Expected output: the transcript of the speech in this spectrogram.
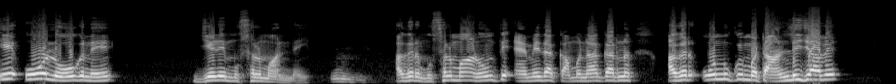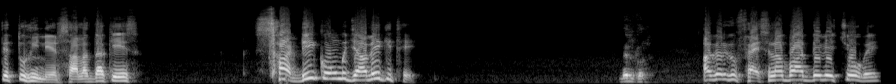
ਇਹ ਉਹ ਲੋਕ ਨੇ ਜਿਹੜੇ ਮੁਸਲਮਾਨ ਨਹੀਂ। ਅਗਰ ਮੁਸਲਮਾਨ ਹੋਣ ਤੇ ਐਵੇਂ ਦਾ ਕੰਮ ਨਾ ਕਰਨ ਅਗਰ ਉਹਨੂੰ ਕੋਈ ਮਟਾਣ ਲਈ ਜਾਵੇ ਤੇ ਤੁਸੀਂ ਨੇਰ ਸਾਲਤ ਦਾ ਕੇਸ। ਸਾਡੀ ਕੌਮ ਜਾਵੇ ਕਿੱਥੇ? ਬਿਲਕੁਲ। ਅਗਰ ਕੋਈ ਫੈਸਲਾਬਾਦ ਦੇ ਵਿੱਚ ਹੋਵੇ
